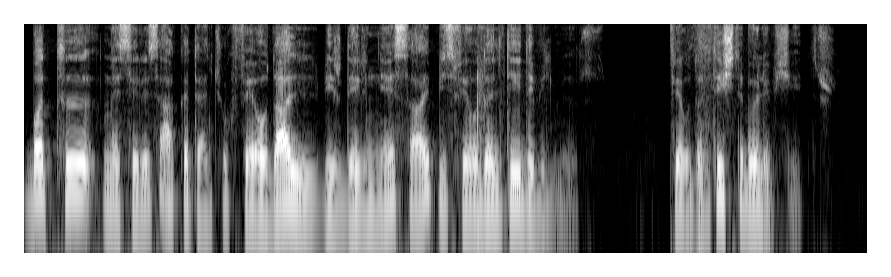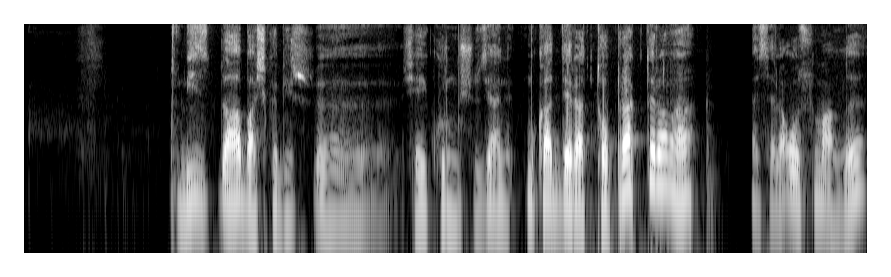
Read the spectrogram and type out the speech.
Batı meselesi hakikaten çok feodal bir derinliğe sahip. Biz feodaliteyi de bilmiyoruz. Feodalite işte böyle bir şeydir. Biz daha başka bir e, şey kurmuşuz. Yani mukadderat topraktır ama mesela Osmanlı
